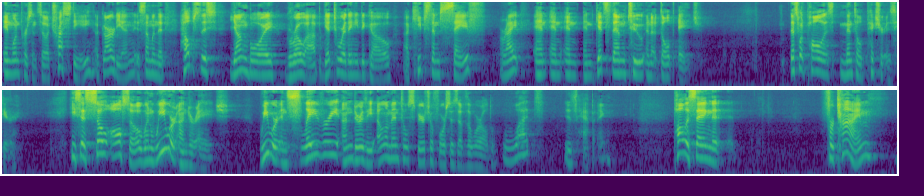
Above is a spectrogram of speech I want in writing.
in one person. So a trustee, a guardian, is someone that helps this young boy grow up, get to where they need to go, uh, keeps them safe, right? And, and, and, and gets them to an adult age. That's what Paul's mental picture is here. He says, So also, when we were underage, we were in slavery under the elemental spiritual forces of the world. What is happening. Paul is saying that for time,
